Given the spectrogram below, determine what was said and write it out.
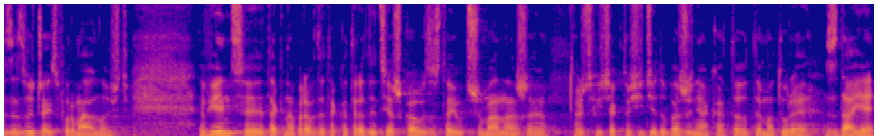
zazwyczaj jest formalność. Więc y, tak naprawdę taka tradycja szkoły zostaje utrzymana, że rzeczywiście jak ktoś idzie do Barzyniaka, to tę maturę zdaje.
